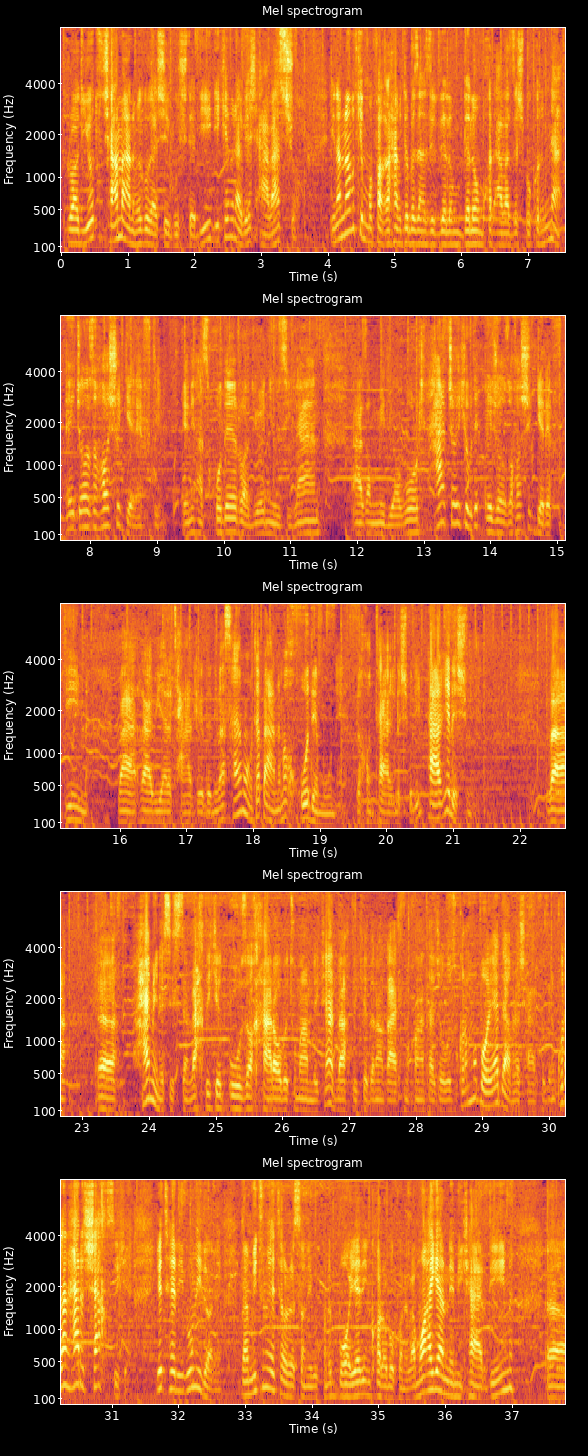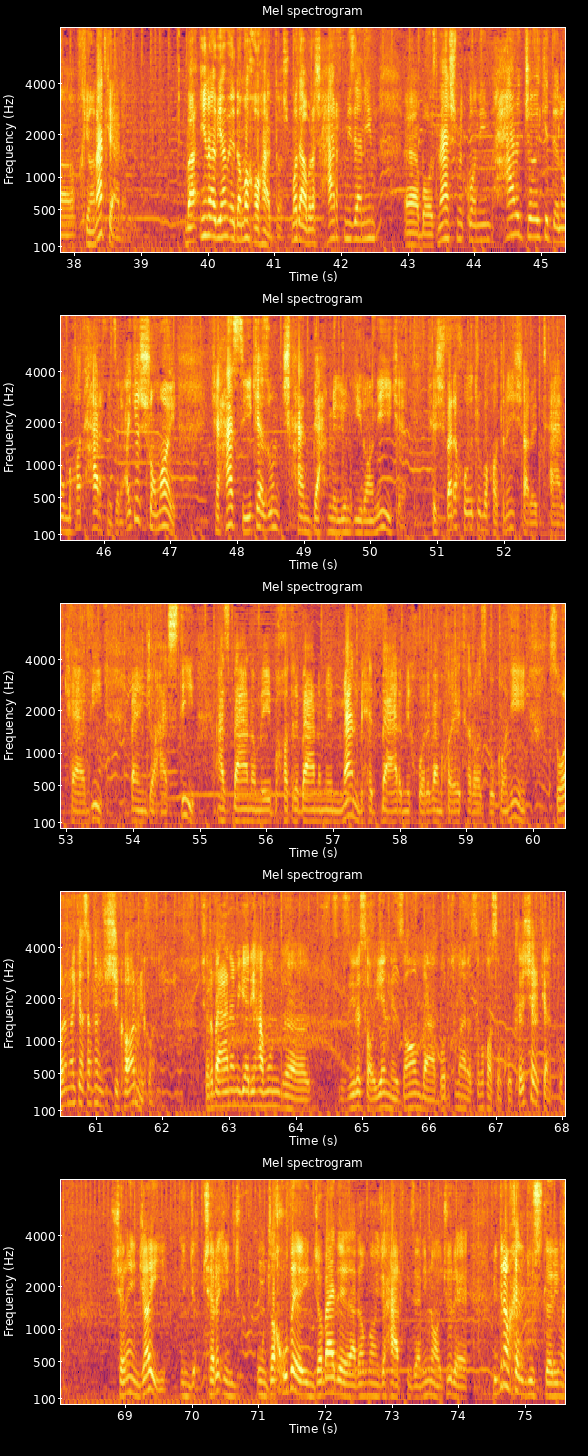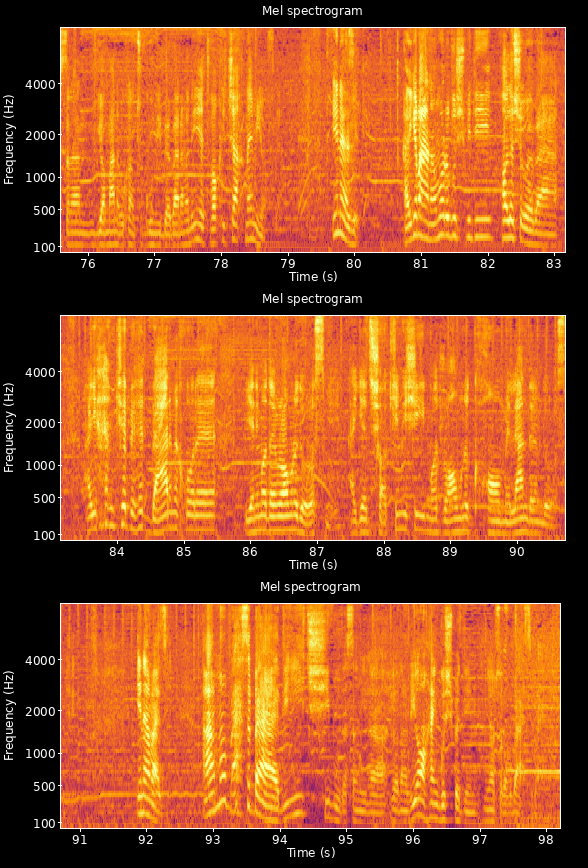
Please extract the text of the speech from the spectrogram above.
رادیو تو چند برنامه گذشته گوش دادید یکم رویش عوض شد. اینم نبود که ما فقط همینطور بزن زیر دلمون دلمون بخواد عوضش بکنیم نه. اجازه هاشو گرفتیم. یعنی از خود رادیو نیوزیلند از میدیا ورک هر جایی که بوده اجازه هاشو گرفتیم و رویه رو تغییر دادیم. و از همه مهمتر برنامه خودمونه. بخوان تغییرش بدیم تغییرش میدیم. و همین سیستم. وقتی که اوضاع خرابه تو مملکت وقتی که دارن قتل می‌کنن تجاوز می‌کنن ما باید دربارش حرف بزنیم. کلا هر شخصی که یه تریبونی داره و می‌تونه اطلاع رسانی بکنه باید این کارو بکنه. و ما اگر نمی‌کردیم خیانت کرده بود و این روی هم ادامه خواهد داشت. ما دربارش حرف می‌زنیم بازنش می‌کنیم. هر جایی که دلمون بخواد حرف می‌زنیم. اگر شمایی که هستی یکی از اون چند ده میلیون ایرانی که کشور خودت رو به خاطر این شرایط ترک کردی و اینجا هستی از برنامه به خاطر برنامه من بهت بر می‌خوره و می‌خوای اعتراض بکنی سوال من که اصلا تو اینجا چیکار می‌کنی؟ چرا بر نمیگری همون زیر سایه نظام و برو تو مراسم قاسم کتله شرکت کن؟ چرا اینجایی؟ اینجا چرا اینجا اونجا خوبه اینجا بعد الان ما اینجا حرف می‌زنیم ناجوره. می‌دونم خیلی دوست داری مثلا یا منو بکنم تو گونی ببرم ولی این اتفاقی چخ نمیافته. این از این اگه برنامه رو گوش میدی حالشو ببر. اگه هم که بهت بر می‌خوره یعنی ما داریم رامون رو درست میریم اگه شاکی میشی ما رامون رو کاملا داریم درست میریم اینم از این. اما بحث بعدی چی بود؟ اصلا یادم یه آهنگ گوش بدیم. میام سراغ بحث بعدی.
